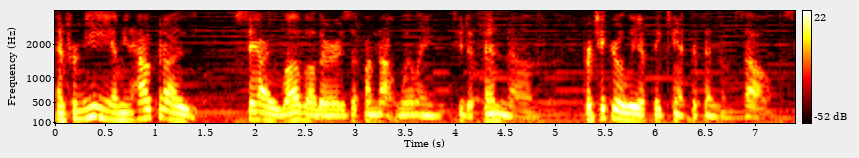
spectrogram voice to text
and for me, I mean, how could I say I love others if I'm not willing to defend them, particularly if they can't defend themselves?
